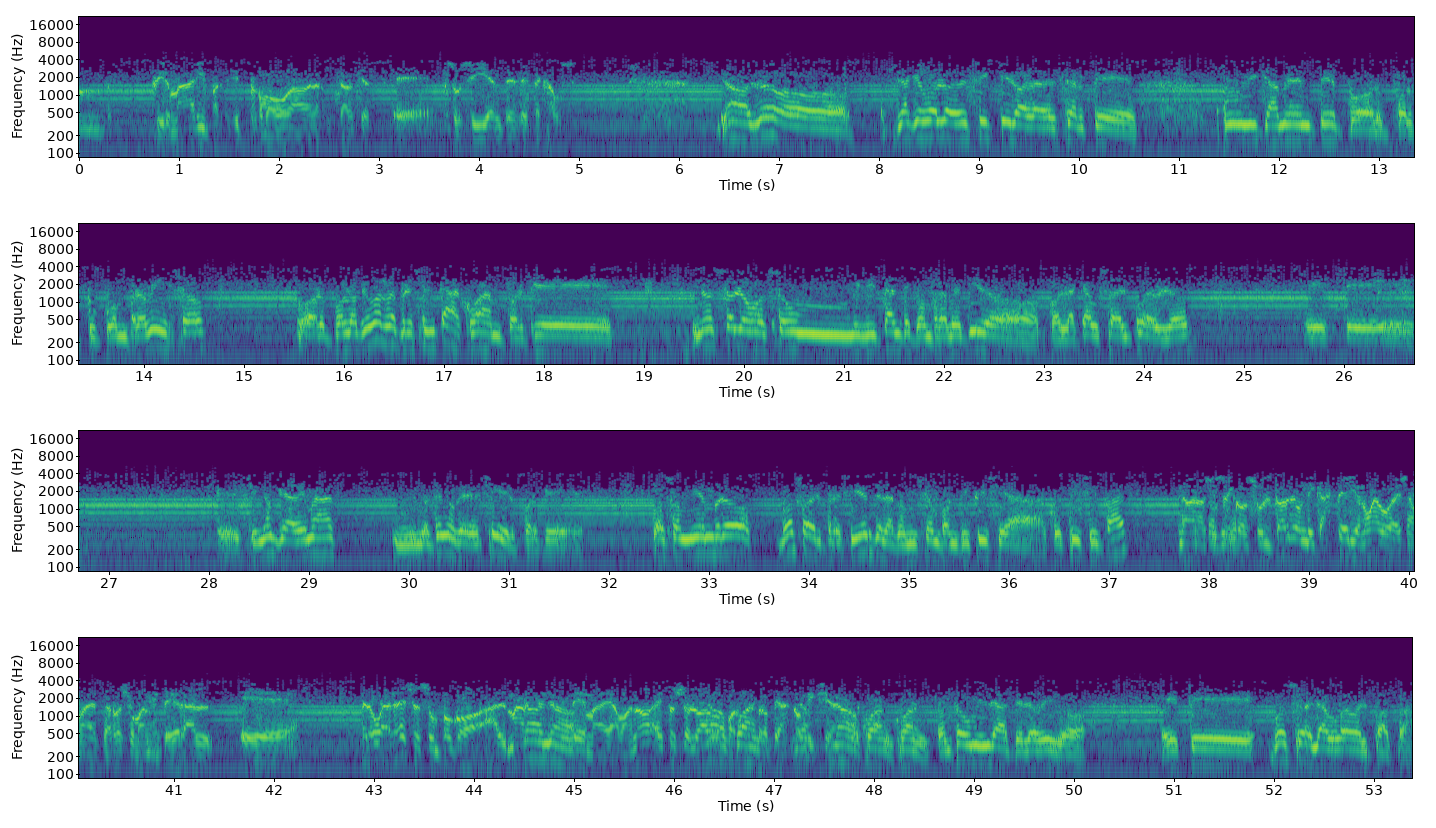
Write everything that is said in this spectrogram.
firmar y participar como abogado en las instancias subsiguientes de esta causa. No, yo, ya que vos lo decís, quiero agradecerte públicamente por, por tu compromiso por, por lo que vos representás, Juan, porque no solo sos un militante comprometido con la causa del pueblo, este, eh, sino que además, lo tengo que decir, porque vos sos miembro, vos sos el presidente de la Comisión Pontificia Justicia y Paz. No, no, yo soy consultor de un dicasterio nuevo que se llama Desarrollo Humano Integral. Eh, pero bueno, eso es un poco al margen del tema, digamos, ¿no? Esto yo lo hago por mis propias convicciones. No, Juan, Juan, con toda humildad te lo digo. Este, vos sos el abogado del Papa,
